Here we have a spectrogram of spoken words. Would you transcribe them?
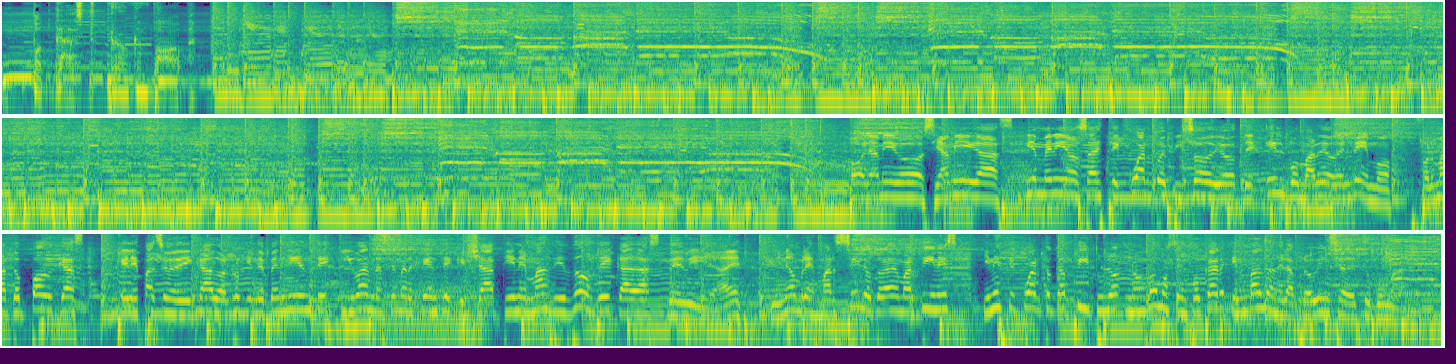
Podcast Rock and Pop. Hola amigos y amigas, bienvenidos a este cuarto episodio de El Bombardeo del Demo, formato podcast, el espacio dedicado al rock independiente y bandas emergentes que ya tiene más de dos décadas de vida. ¿eh? Mi nombre es Marcelo Torade Martínez y en este cuarto capítulo nos vamos a enfocar en bandas de la provincia de Tucumán.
